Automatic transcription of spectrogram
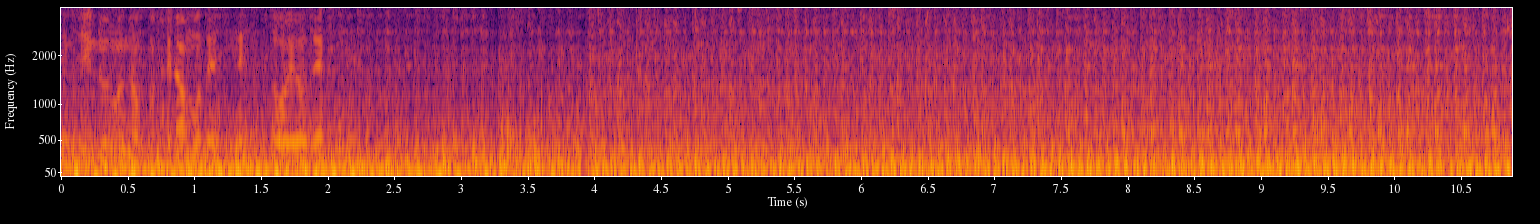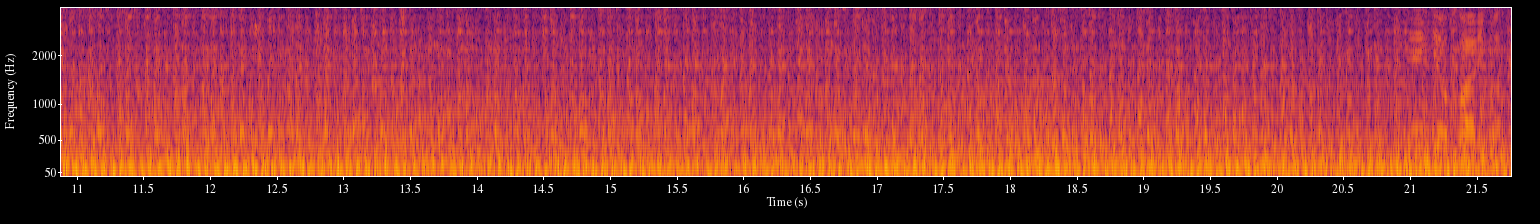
エンジンルームのこちらもですね同様ですね電気力あります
